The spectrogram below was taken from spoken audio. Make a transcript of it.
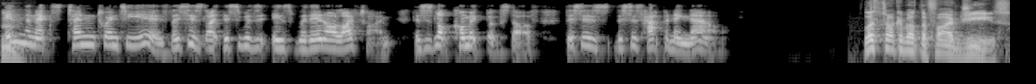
hmm. in the next 10, 20 years. This is like this was is within our lifetime. This is not comic book stuff. This is this is happening now. Let's talk about the five Gs,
